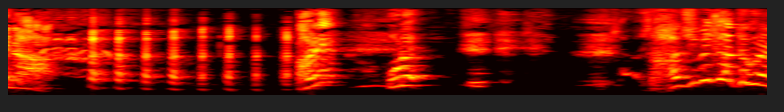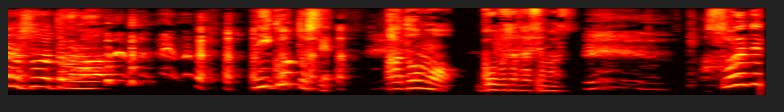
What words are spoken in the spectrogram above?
えなあれ？俺、初めて会ったぐらいの人だったかな？ニコッとして。あ、どうも、ご無沙汰してます。それで、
